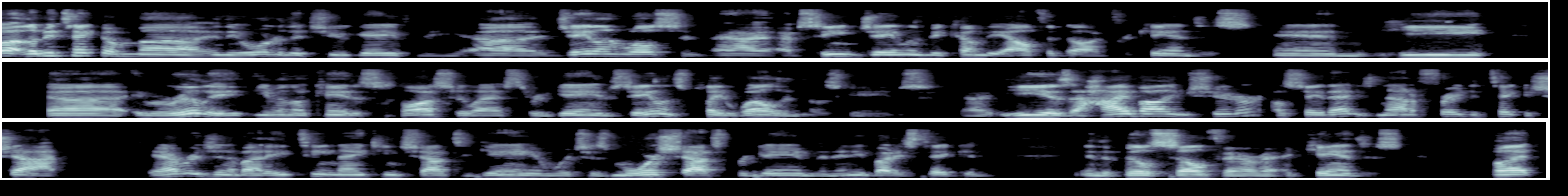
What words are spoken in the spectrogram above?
Well, let me take them uh, in the order that you gave me. Uh, Jalen Wilson. I, have seen Jalen become the alpha dog for Kansas, and he uh, really, even though Kansas has lost their last three games, Jalen's played well in those games. Uh, he is a high volume shooter. I'll say that he's not afraid to take a shot, averaging about 18, 19 shots a game, which is more shots per game than anybody's taken in the Bill Self era at Kansas. But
